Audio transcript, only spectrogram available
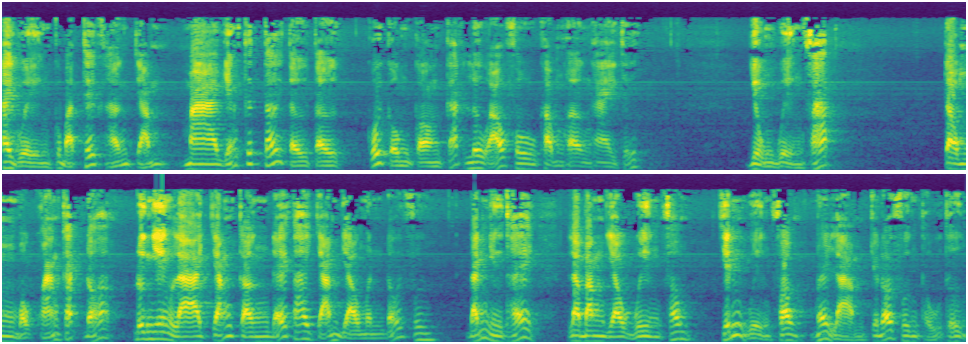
Hai quyền của Bạch Thiết hận chậm mà vẫn kích tới từ từ, cuối cùng còn cách Lưu Ảo Phu không hơn hai thước. Dùng quyền pháp trong một khoảng cách đó, đương nhiên là chẳng cần để tay chạm vào mình đối phương. Đánh như thế là bằng vào quyền phong, chính quyền phong mới làm cho đối phương thụ thương.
